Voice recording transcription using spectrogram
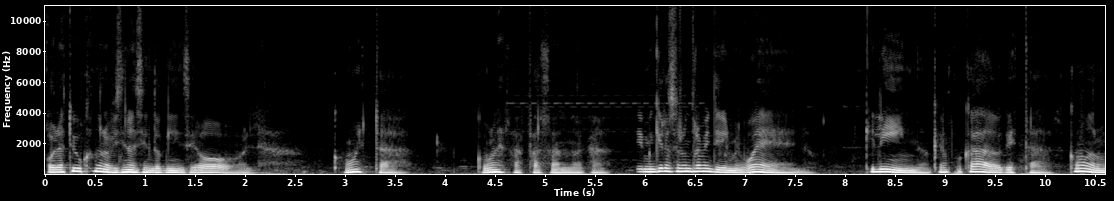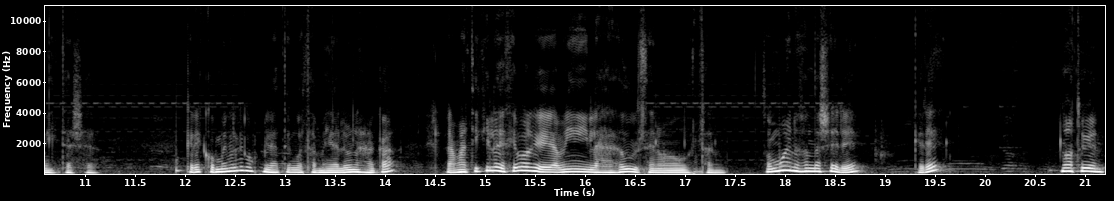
Hola, estoy buscando la oficina 115. Hola. ¿Cómo estás? ¿Cómo la estás pasando acá? Eh, me quiero hacer un trámite y irme. Bueno. Qué lindo, qué enfocado que estás. ¿Cómo dormiste ayer? ¿Querés comer algo? Mira, tengo estas medialunas acá. Las mastiqué las dejé porque a mí las dulces no me gustan. Son buenos, son de ayer, ¿eh? ¿Querés? No, estoy bien.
